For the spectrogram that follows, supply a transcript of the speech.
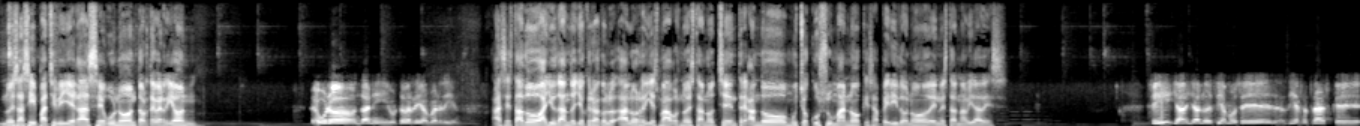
No es así, Pachi Villegas, Segunón, Torte Berrión. Seguro, Dani, Urte Berrío, Berdín. Has estado ayudando, yo creo, a lo- a los Reyes Magos, ¿no? Esta noche, entregando mucho cusumano que se ha pedido, ¿no? En estas Navidades. Sí, ya, ya lo decíamos eh, días atrás, que,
